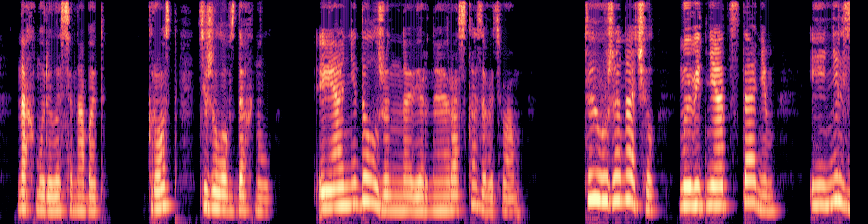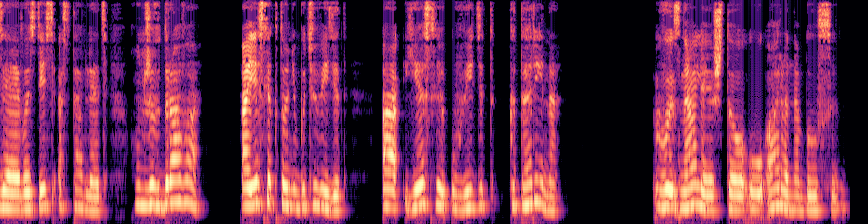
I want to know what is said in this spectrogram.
— нахмурилась Аннабет. Крост тяжело вздохнул. «Я не должен, наверное, рассказывать вам». «Ты уже начал, мы ведь не отстанем, и нельзя его здесь оставлять, он же в дрова. А если кто-нибудь увидит? А если увидит Катарина?» «Вы знали, что у Аарона был сын?»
